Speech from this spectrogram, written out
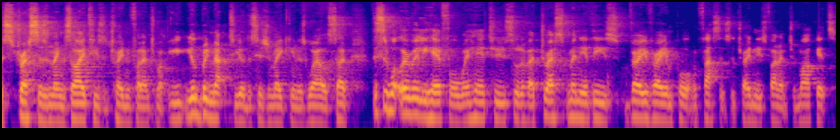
the stresses and anxieties of trading financial market. You, will bring that to your decision making as well. So this is what we're really here for. We're here to sort of address many of these very, very important facets of trading these financial markets.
